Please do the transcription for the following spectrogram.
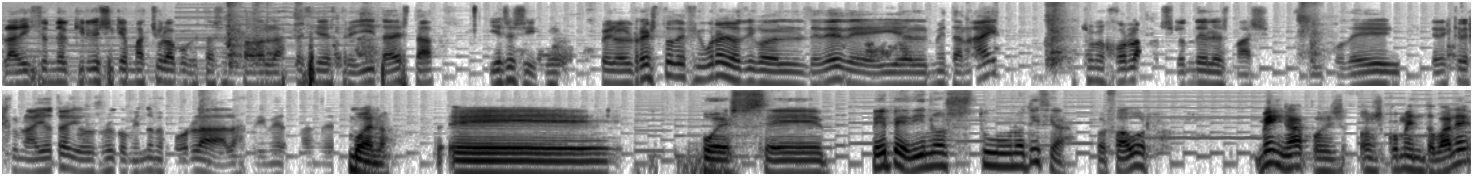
la edición del Kirby sí que es más chula porque está sentada en la especie de estrellita esta. Y ese sí. Pero el resto de figuras, ya os digo, el de Dede y el Meta Knight, mucho mejor la versión del Smash. Si podéis, tenéis que elegir una y otra, yo os recomiendo mejor la- las primeras. Bueno, eh, pues eh, Pepe, dinos tu noticia, por favor. Venga, pues os comento, ¿vale?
